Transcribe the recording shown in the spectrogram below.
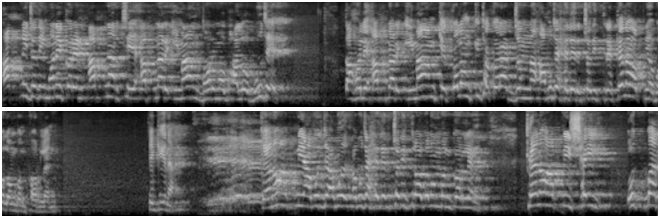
আপনি যদি মনে করেন আপনার চেয়ে আপনার ইমাম ধর্ম ভালো বুঝে, তাহলে আপনার ইমামকে কলঙ্কিত করার জন্য আবু জাহেলের চরিত্রে কেন আপনি অবলম্বন করলেন? ঠিক না কেন আপনি আবু আবু জাহেলের চরিত্র অবলম্বন করলেন? কেন আপনি সেই উৎবার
